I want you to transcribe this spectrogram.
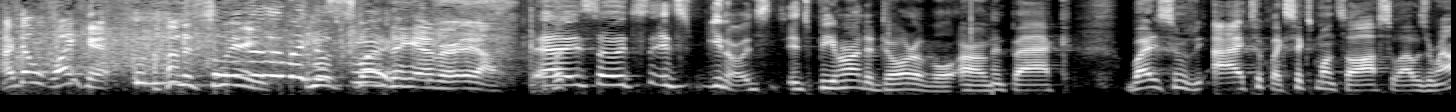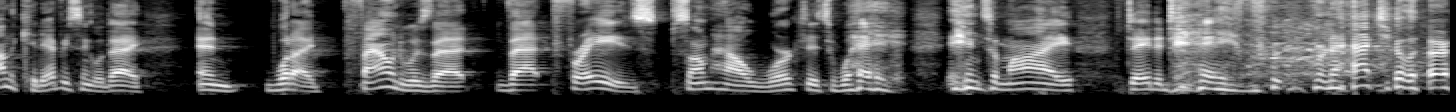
I don't like it. On a swing. Like the most fun swing. thing ever. Yeah. Uh, so it's it's you know it's it's beyond adorable. Um, went back right as soon as we, I took like six months off, so I was around the kid every single day, and what I found was that that phrase somehow worked its way into my day-to-day vernacular.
